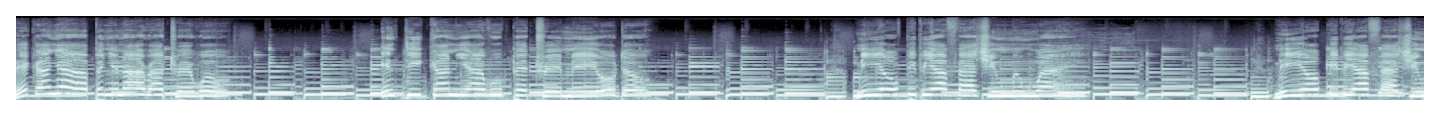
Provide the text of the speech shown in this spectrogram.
Mekanya penyanara trewo Inti kanya wu petre me odo. Mio pipia fashion mumwai Mio pipia fashion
